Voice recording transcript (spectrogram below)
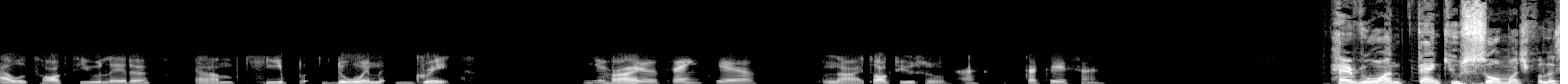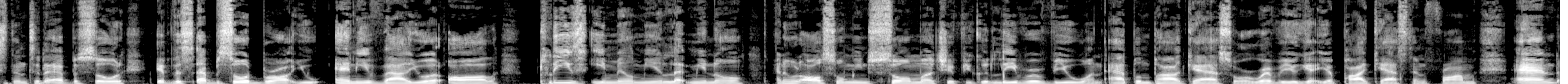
I will talk to you later. Um, keep doing great. You All right. too. Thank you. All right. Talk to you soon. Talk to you soon. Hey everyone, thank you so much for listening to the episode. If this episode brought you any value at all, please email me and let me know. And it would also mean so much if you could leave a review on Apple Podcasts or wherever you get your podcasting from. And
